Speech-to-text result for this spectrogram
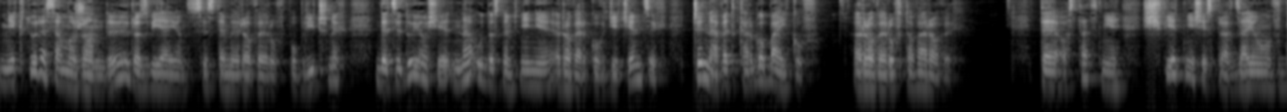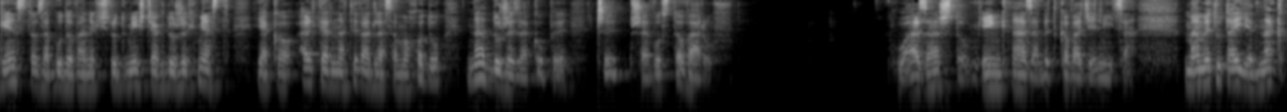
Niektóre samorządy, rozwijając systemy rowerów publicznych, decydują się na udostępnienie rowerków dziecięcych czy nawet kargobajków rowerów towarowych. Te ostatnie świetnie się sprawdzają w gęsto zabudowanych śródmieściach dużych miast jako alternatywa dla samochodu na duże zakupy czy przewóz towarów. Łazarz to piękna, zabytkowa dzielnica. Mamy tutaj jednak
